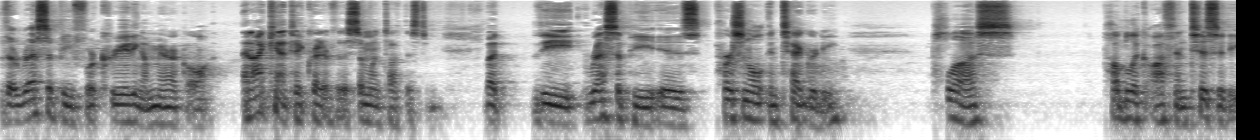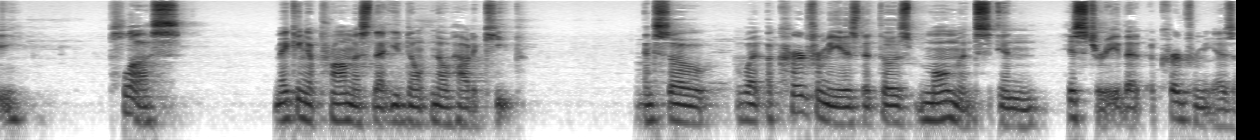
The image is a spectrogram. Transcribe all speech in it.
the recipe for creating a miracle. And I can't take credit for this. Someone taught this to me. But the recipe is personal integrity plus public authenticity plus making a promise that you don't know how to keep. And so what occurred for me is that those moments in history that occurred for me as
